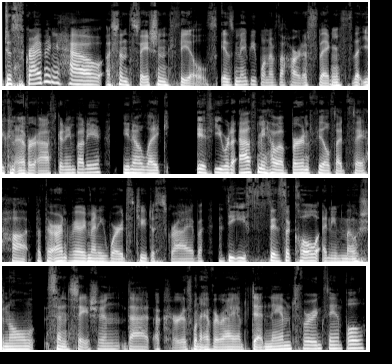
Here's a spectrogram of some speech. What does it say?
Describing how a sensation feels is maybe one of the hardest things that you can ever ask anybody. You know, like if you were to ask me how a burn feels, I'd say hot, but there aren't very many words to describe the physical and emotional sensation that occurs whenever I am dead named, for example.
